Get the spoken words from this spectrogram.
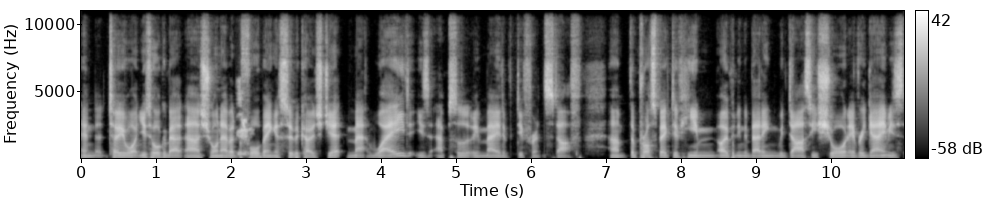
And tell you what, you talk about uh, Sean Abbott before being a super coach jet. Matt Wade is absolutely made of different stuff. Um, the prospect of him opening the batting with Darcy Short every game is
